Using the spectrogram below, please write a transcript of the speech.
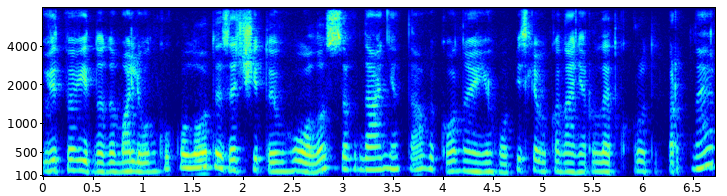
відповідно до малюнку колоди, зачитує вголос завдання та виконує його. Після виконання рулетку крутить партнер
